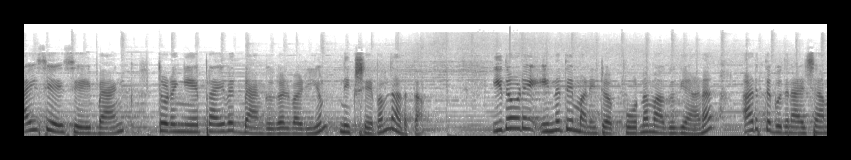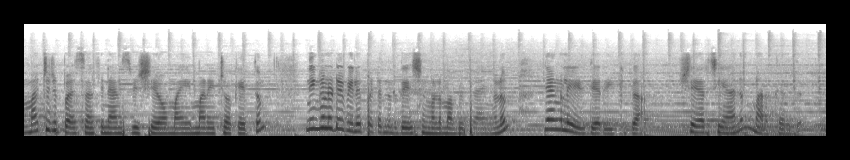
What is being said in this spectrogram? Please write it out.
I C I C I bank തുടങ്ങിയ പ്രൈവറ്റ് ബാങ്കുകൾ വഴിയും നിക്ഷേപം നടത്താം. ഇതോടെ ഇന്നത്തെ മണി ടോക്ക് പൂർണമാകുകയാണ്. അടുത്ത ബുധനാഴ്ച മറ്റൊരു പേഴ്സണൽ ഫിനാൻസ് വിഷയവുമായി മണി ടോക്ക് എത്തും. നിങ്ങളുടെ വിലപ്പെട്ട നിർദ്ദേശങ്ങളും അഭിപ്രായങ്ങളും ഞങ്ങളെ എഴുതി അറിയിക്കുക. ഷെയർ ചെയ്യാനും മറക്കരുത്.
